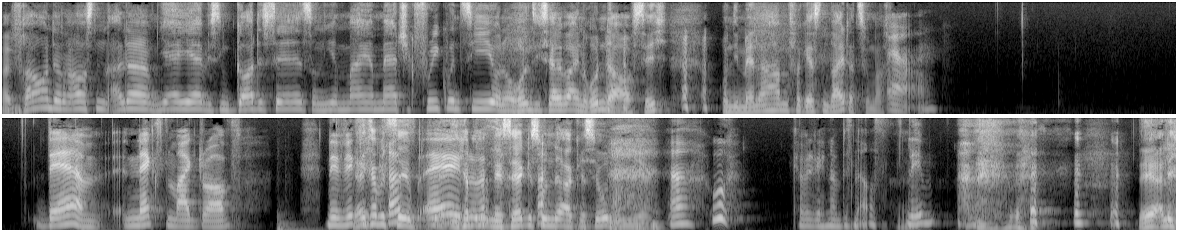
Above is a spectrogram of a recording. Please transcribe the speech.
Weil Frauen da draußen, Alter, yeah, yeah, wir sind Goddesses und hier Maya Magic Frequency und holen sich selber einen Runde auf sich. Und die Männer haben vergessen weiterzumachen. Ja. Damn, next mic drop. Nee, Ja, wirklich ich habe jetzt eine, Ey, ich bist- eine sehr gesunde Aggression in mir. Ah, huh. Können wir gleich noch ein bisschen ausleben? Nee, ehrlich,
